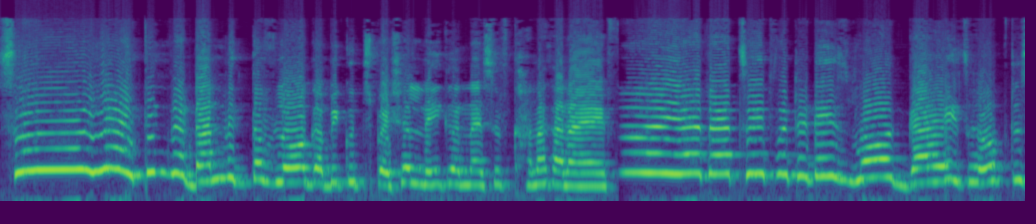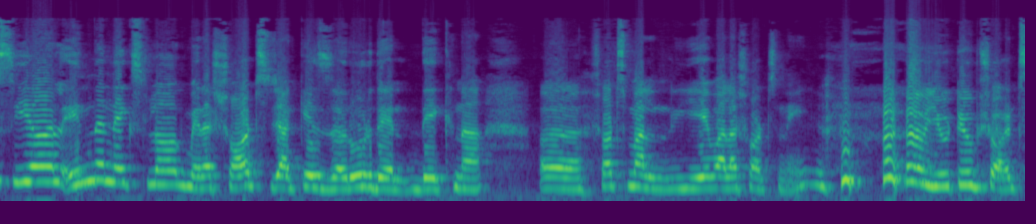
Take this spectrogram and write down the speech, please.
So ये I think we done with the vlog अभी कुछ स्पेशल नहीं करना है, सिर्फ़ खाना खाना है। That's it for today's vlog guys hope to see all in the next vlog मेरा शॉर्ट्स जाके ज़रूर देखना। शॉर्ट्स माल, ये वाला शॉर्ट्स नहीं YouTube shorts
